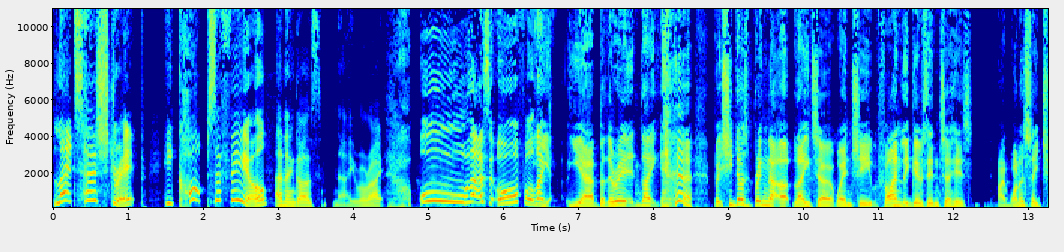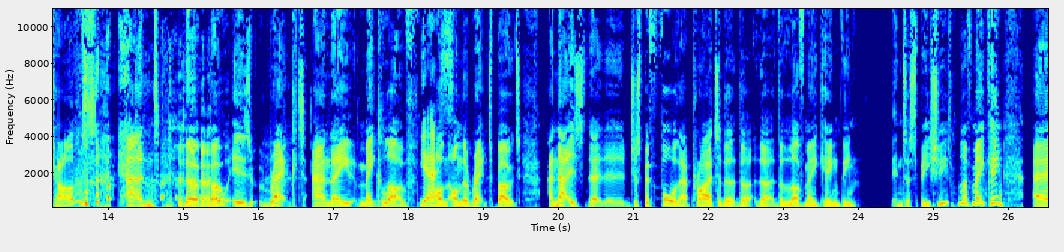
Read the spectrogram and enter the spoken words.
lets her strip. He cops a feel and then goes, "No, you're all right." Oh, that's awful. Like, Yeah, but there is like, but she does bring that up later when she finally gives in to his. I want to say charms, and the boat is wrecked, and they make love Yes. on on the wrecked boat, and that is just before that, prior to the the the, the love making, the interspecies love making. Uh,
